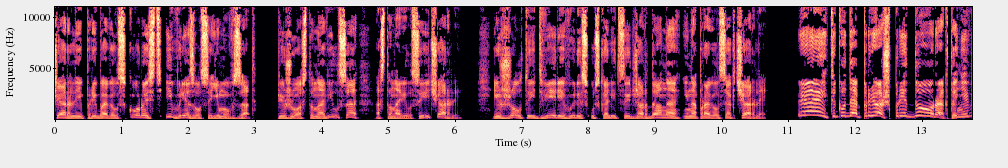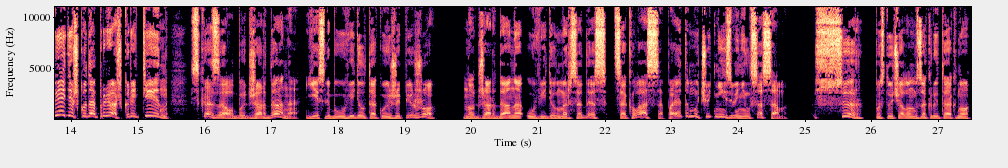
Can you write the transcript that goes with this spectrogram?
Чарли прибавил скорость и врезался ему в зад. Пежо остановился, остановился и Чарли. Из желтой двери вылез ускалицей Джордана и направился к Чарли. «Эй, ты куда прешь, придурок? Ты не видишь, куда прешь, кретин?» Сказал бы Джордана, если бы увидел такой же Пежо. Но Джордана увидел Мерседес С-класса, поэтому чуть не извинился сам. «Сэр», — постучал он в закрытое окно,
